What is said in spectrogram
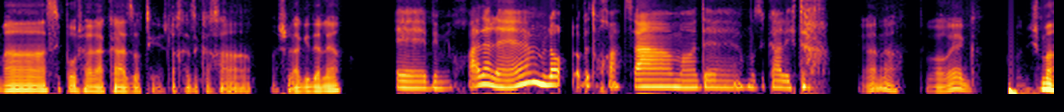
מה הסיפור של הלהקה הזאת? יש לך איזה ככה משהו להגיד עליה? אה, במיוחד עליהם, לא, לא בטוחה, הצעה מאוד אה, מוזיקלית. יאללה, תוארג, בוא נשמע.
